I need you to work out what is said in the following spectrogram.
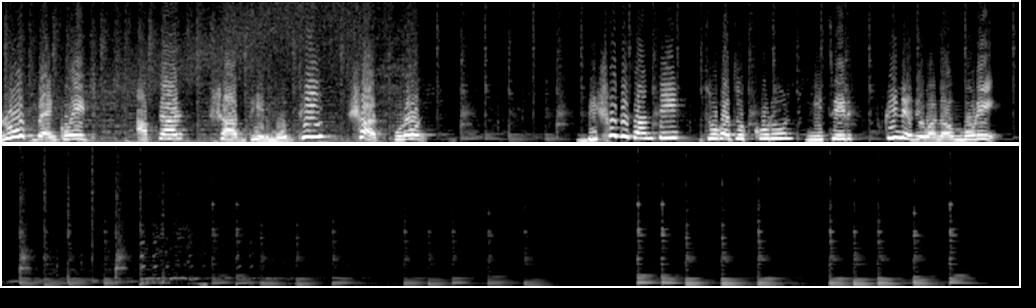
রোজ ব্যাংকোয়েট, আপনার সাধ্যের মধ্যেই স্বাদ পূরণ। বিশদে জানতে যোগাযোগ করুন নিচের স্ক্রিনে দেওয়া নম্বরে।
